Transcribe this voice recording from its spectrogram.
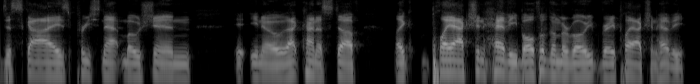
disguise, pre snap motion, you know, that kind of stuff, like play action heavy. Both of them are very, very play action heavy.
